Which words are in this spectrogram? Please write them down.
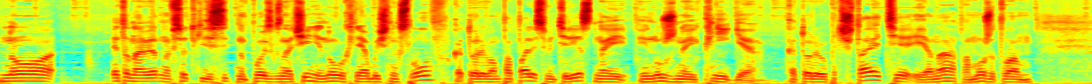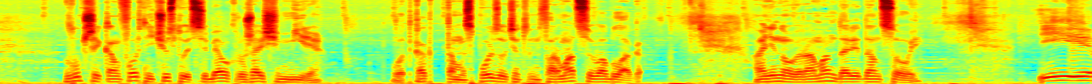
Но это, наверное, все-таки действительно поиск значений новых необычных слов, которые вам попались в интересной и нужной книге, которую вы прочитаете, и она поможет вам лучше и комфортнее чувствовать себя в окружающем мире. Вот как там использовать эту информацию во благо а не новый роман Дарьи Донцовой. И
